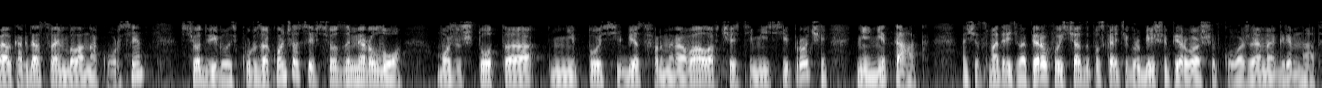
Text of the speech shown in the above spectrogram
Павел, когда с вами была на курсе, все двигалось. Курс закончился и все замерло. Может, что-то не то себе сформировало в части миссии и прочее? Не, не так. Значит, смотрите, во-первых, вы сейчас допускаете грубейшую первую ошибку, уважаемая Гремнат.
